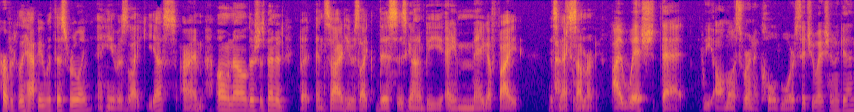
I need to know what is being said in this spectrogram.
perfectly happy with this ruling, and he was like, yes, I'm. Oh no, they're suspended. But inside, he was like, this is gonna be a mega fight this next summer. I wish that we almost were in a Cold War situation again.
